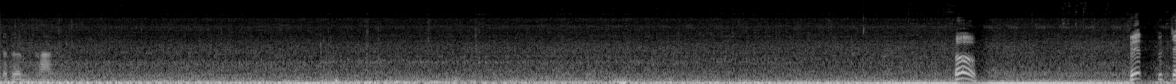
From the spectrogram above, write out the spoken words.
จะเดินทางเออฟิตกุญแจ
